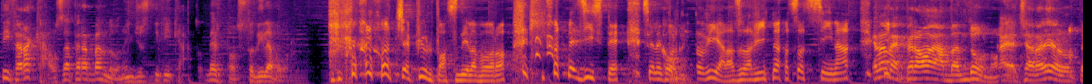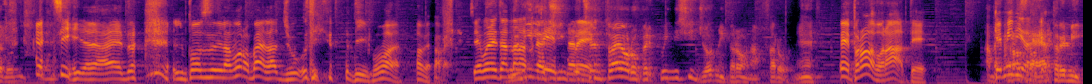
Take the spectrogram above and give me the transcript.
ti farà causa per abbandono ingiustificato del posto di lavoro. non c'è più il posto di lavoro, non esiste, se l'è portato via la slavina assassina. E eh vabbè, però è abbandono, eh, c'era io te lo dico. sì, eh, il posto di lavoro, beh, laggiù, tipo, vabbè, vabbè. vabbè. Se volete andare 2500 a euro per 15 giorni, però è un affarone, eh. Eh, però lavorate. Vabbè, che mi dirai... stai, a 3,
